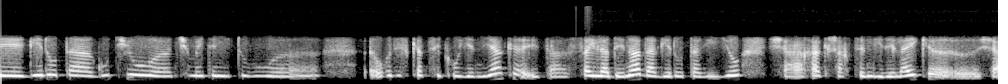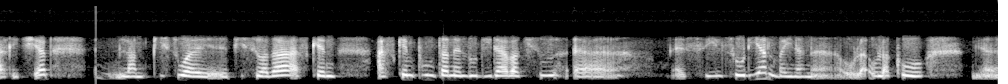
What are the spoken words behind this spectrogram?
ere gero eta gutio uh, txemaiten ditugu uh, ordezkatzeko jendeak eta zaila dena da gero eta gehiago xaharrak sartzen direlaik uh, xaharritxean. Lan pizua, pizua da azken, azken puntan heldu dira bakizu uh, ez hil zorian, baina uh, olako uh,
